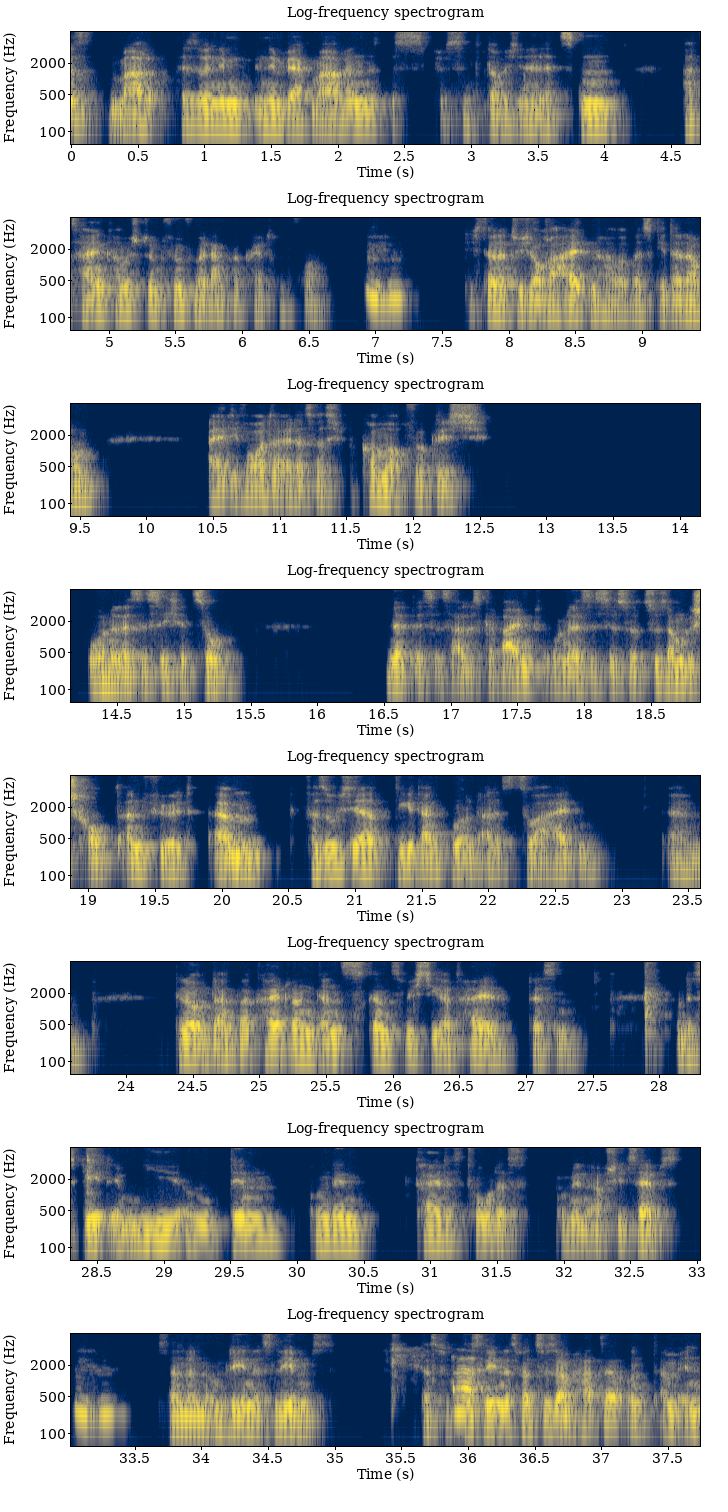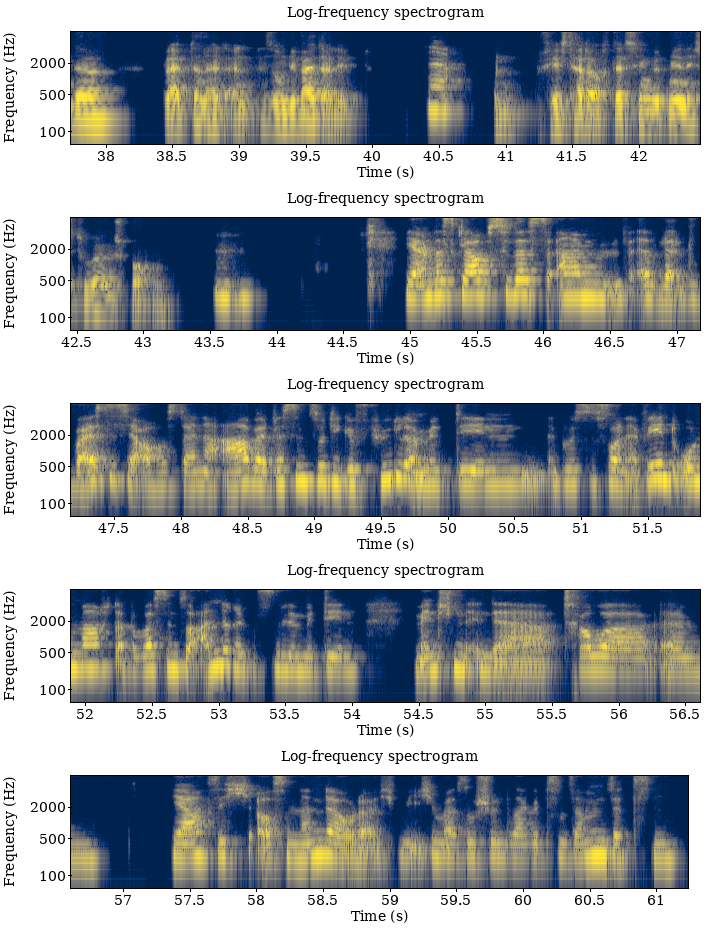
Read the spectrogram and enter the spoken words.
also in dem, in dem Werk Maren ist, sind, glaube ich, in den letzten paar Zeilen kam bestimmt fünfmal Dankbarkeit drin vor. Mhm. Die ich dann natürlich auch erhalten habe, aber es geht ja darum, all die Worte, all das, was ich bekomme, auch wirklich, ohne dass es sich jetzt so, ne, das ist alles gereimt, ohne dass es sich so zusammengeschraubt anfühlt, ähm, mhm. versuche ich ja die Gedanken und alles zu erhalten. Ähm, Genau, und Dankbarkeit war ein ganz, ganz wichtiger Teil dessen. Und es geht eben nie um den, um den Teil des Todes, um den Abschied selbst, mhm. Sondern um den des Lebens. Das, das Leben, das man zusammen hatte und am Ende bleibt dann halt eine Person, die weiterlebt. Ja. Und vielleicht hat er auch deswegen mit mir nicht drüber gesprochen. Mhm. Ja, und was glaubst du, was, ähm, du weißt es ja auch aus deiner Arbeit, was sind so die Gefühle, mit denen, du hast es vorhin erwähnt, Ohnmacht, aber was sind so andere Gefühle, mit denen Menschen in der Trauer ähm, ja sich auseinander oder ich, wie ich immer so schön sage, zusammensetzen?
